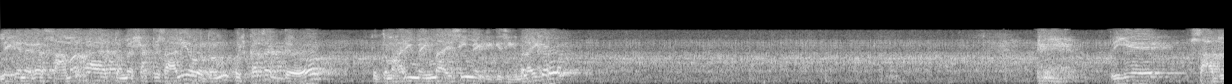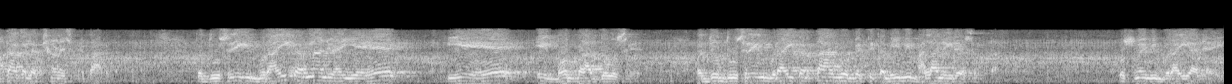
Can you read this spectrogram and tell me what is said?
लेकिन अगर सामर्थ्य है तुम्हें शक्तिशाली हो, तुम कुछ कर सकते हो तो तुम्हारी महिमा इसी में कि किसी की भलाई करो। तो ये साधुता का लक्षण इस प्रकार का। तो दूसरे की बुराई करना जो है, ये है, ये एक बहुत बड़ा दोष है। और जो दूसरे की बुराई करता है, वो व्यक्ति कभी भी भला नहीं रह सकता। उसमें भी बुराई आ जाएगी।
